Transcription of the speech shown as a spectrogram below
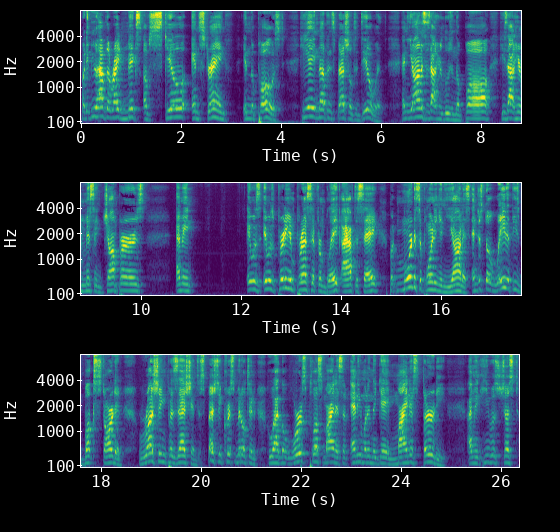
but if you have the right mix of skill and strength in the post, he ain't nothing special to deal with. And Giannis is out here losing the ball. He's out here missing jumpers. I mean, it was it was pretty impressive from Blake, I have to say, but more disappointing in Giannis and just the way that these Bucks started rushing possessions, especially Khris Middleton, who had the worst plus minus of anyone in the game, minus 30. I mean, he was just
